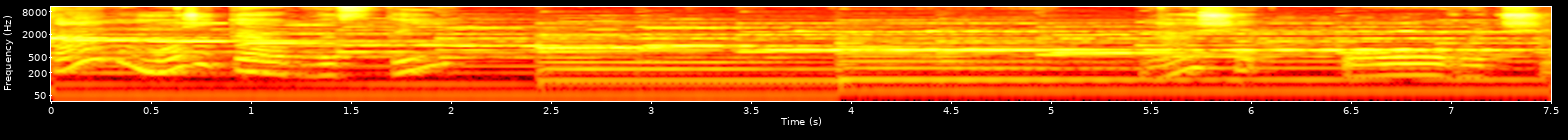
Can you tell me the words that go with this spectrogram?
само можете обвести наші овочі.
